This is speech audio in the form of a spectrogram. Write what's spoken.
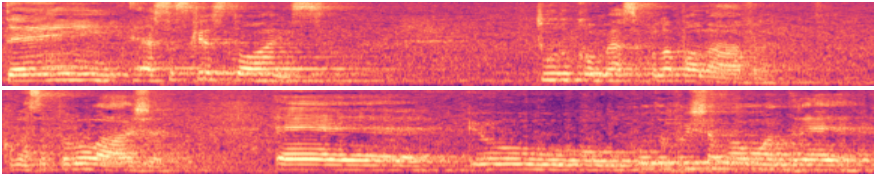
tem essas questões. Tudo começa pela palavra, começa pelo haja. É, eu, quando eu fui chamar o André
